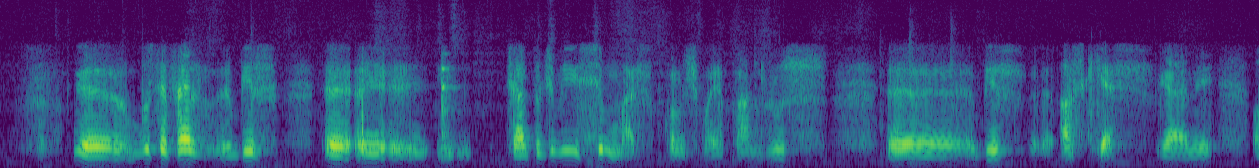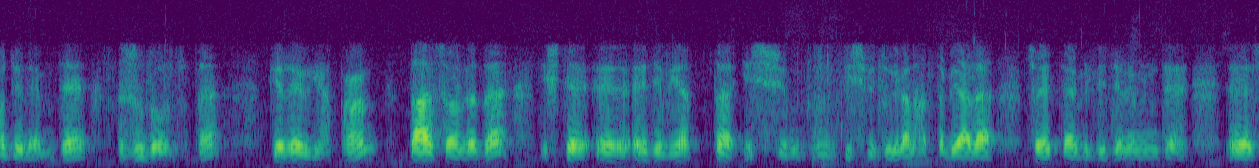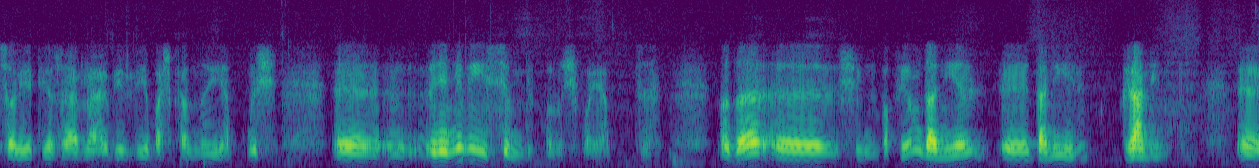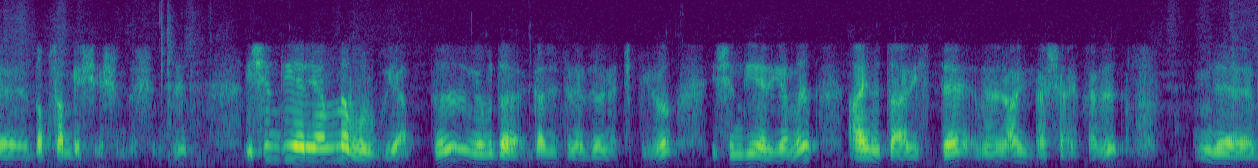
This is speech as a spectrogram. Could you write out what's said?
E, bu sefer bir e, e, çarpıcı bir isim var konuşma yapan Rus e, bir asker yani o dönemde Kızıl Ordu'da görev yapan daha sonra da işte e, edebiyatta isim, ismi duyulan hatta bir ara Sovyetler Birliği döneminde e, Sovyet Yazarlar Birliği Başkanlığı yapmış. E, önemli bir isim bir konuşma yaptı. O da e, şimdi bakıyorum Daniel e, Daniel Granin. E, 95 yaşında şimdi. İşin diğer yanına vurgu yaptı ve bu da gazetelerde öne çıkıyor. İşin diğer yanı aynı tarihte e, aşağı yukarı e,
